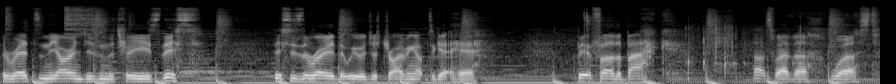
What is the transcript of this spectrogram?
the reds and the oranges in the trees. This this is the road that we were just driving up to get here. A bit further back. That's where the worst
